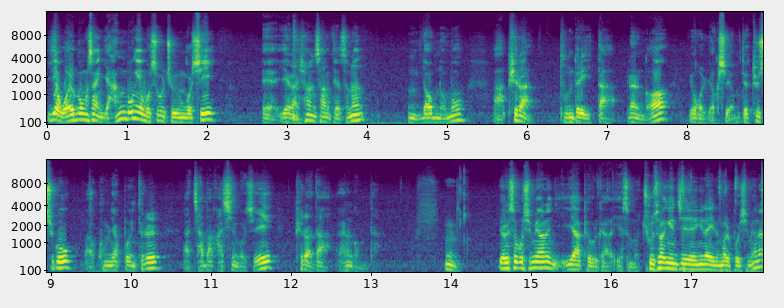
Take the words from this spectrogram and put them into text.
이게 월봉상 양봉의 모습을 주는 것이 예, 얘가 현 상태에서는 음, 너무너무 아, 필요한 부분들이 있다라는 거 요걸 역시 염두에 두시고 아, 공략 포인트를 아, 잡아 가시는 것이 필요하다라는 겁니다. 음, 여기서 보시면은 이 앞에 우리가 예서 뭐 주성 엔지니어링이나 이런 걸 보시면은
